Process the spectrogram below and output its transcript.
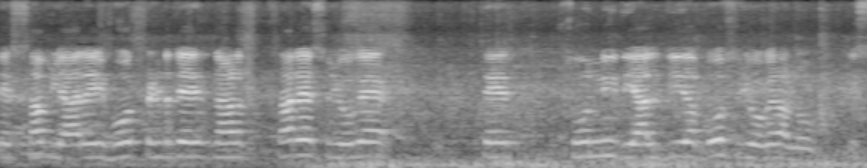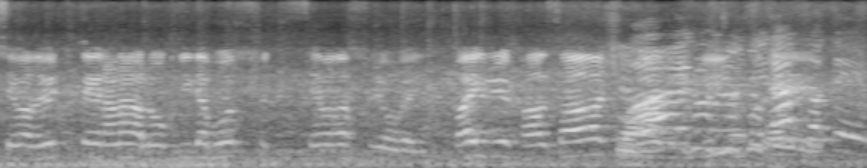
ਇਹ ਸਭ ਜਾ ਰਹੇ। ਹੋਰ ਪਿੰਡ ਦੇ ਨਾਲ ਸਾਰੇ ਸਹਿਯੋਗ ਹੈ ਤੇ ਸੋਨੀ ਦਿਆਲ ਜੀ ਦਾ ਬਹੁਤ ਸਹਿਯੋਗ ਹੈ ਸਾਨੂੰ ਇਸ ਸੇਵਾ ਦੇ ਵਿੱਚ ਤੇ ਰਾਣਾ ਆਲੋਕ ਜੀ ਦਾ ਬਹੁਤ ਸ- ਸੇਵਾ ਦਾ ਸਹਿਯੋਗ ਹੈ ਜੀ। ਵਾਹਿਗੁਰੂ ਜੀ ਖਾਲਸਾ ਵਾਹਿਗੁਰੂ ਜੀ ਕੀ ਫਤਿਹ।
